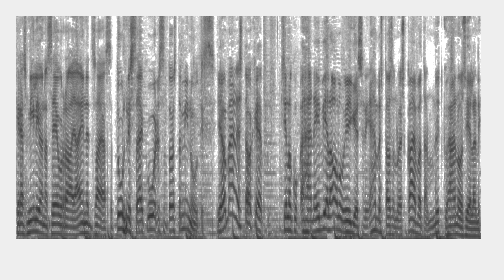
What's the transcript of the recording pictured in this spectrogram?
keräsi miljoona seuraajaa ennätysajassa tunnissa ja 16 minuutissa. Joo, mä en sitä oikein, silloin kun hän ei vielä ollut ig niin eihän mä sitä osannut edes kaivata, mutta nyt kun hän on siellä, niin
